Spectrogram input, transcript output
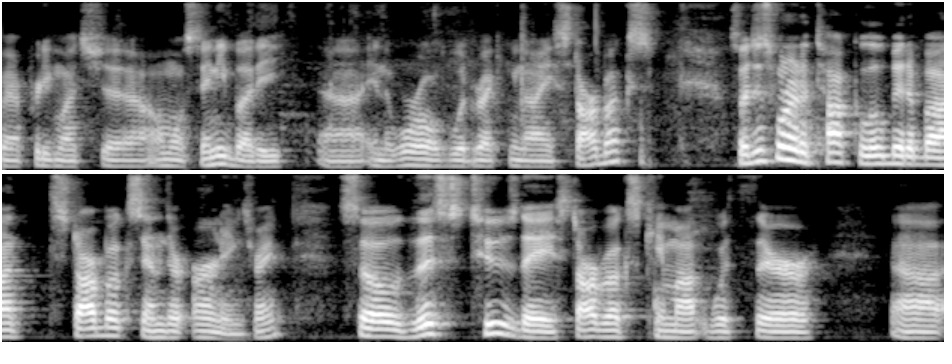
uh, pretty much uh, almost anybody uh, in the world would recognize Starbucks. So I just wanted to talk a little bit about Starbucks and their earnings, right? So this Tuesday, Starbucks came out with their uh,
